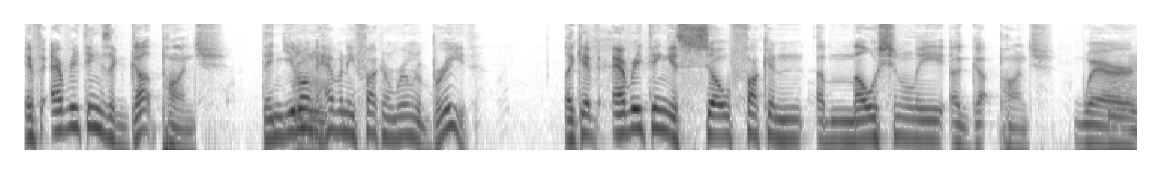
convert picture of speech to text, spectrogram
If everything's a gut punch, then you don't Mhm. have any fucking room to breathe. Like if everything is so fucking emotionally a gut punch where Mm-hmm.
